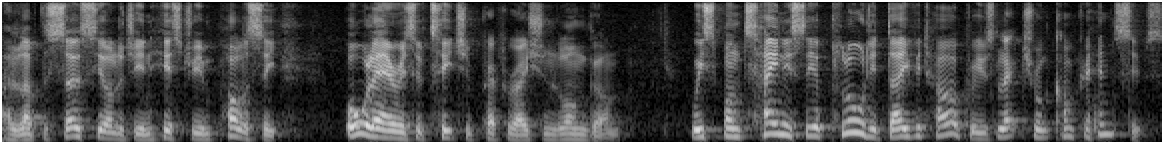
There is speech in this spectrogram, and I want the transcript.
I loved the sociology and history and policy, all areas of teacher preparation long gone. We spontaneously applauded David Hargreaves' lecture on comprehensives,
